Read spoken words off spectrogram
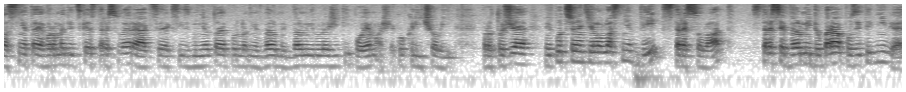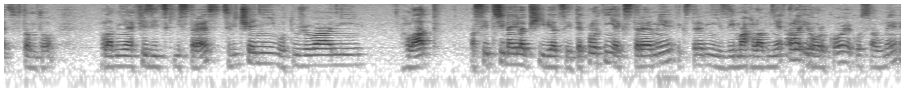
vlastně té hormetické stresové reakce, jak jsi zmínil, to je podle mě velmi, velmi důležitý pojem, až jako klíčový, protože my potřebujeme tělo vlastně vystresovat. Stres je velmi dobrá pozitivní věc v tomto, hlavně fyzický stres, cvičení, otužování, hlad, asi tři nejlepší věci. Teplotní extrémy, extrémní zima hlavně, ale i horko, jako sauny,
